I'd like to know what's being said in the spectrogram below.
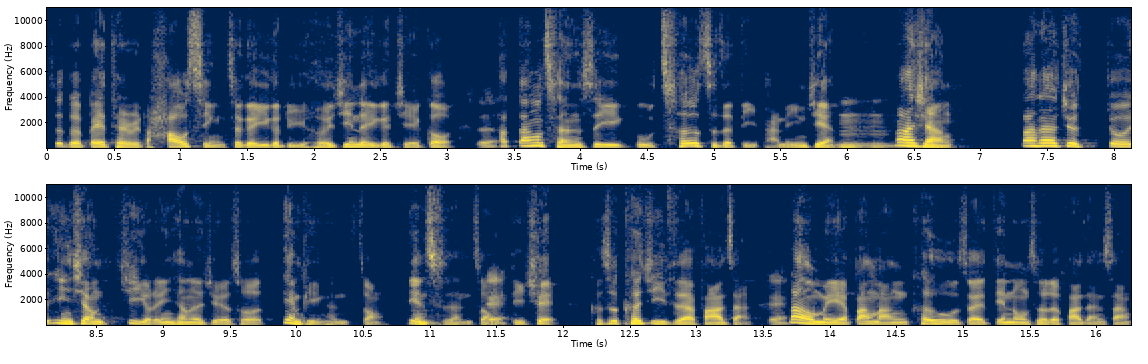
这个 battery 的 housing，这个一个铝合金的一个结构，是它当成是一部车子的底盘零件。嗯嗯，那想大家就就印象既有的印象都觉得说电瓶很重，电池很重，的确。可是科技一直在发展，对，那我们也帮忙客户在电动车的发展上，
